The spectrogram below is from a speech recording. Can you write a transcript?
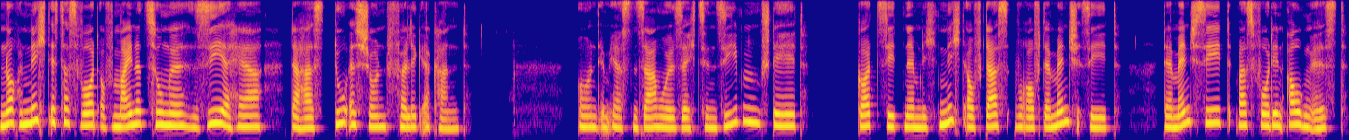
noch nicht ist das Wort auf meiner Zunge, siehe Herr, da hast du es schon völlig erkannt. Und im 1. Samuel 16.7 steht, Gott sieht nämlich nicht auf das, worauf der Mensch sieht. Der Mensch sieht, was vor den Augen ist,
